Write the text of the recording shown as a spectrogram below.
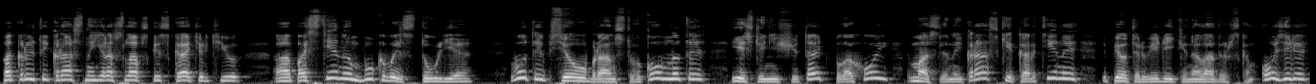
покрытый красной ярославской скатертью, а по стенам буковые стулья. Вот и все убранство комнаты, если не считать плохой масляной краски картины «Петр Великий на Ладожском озере»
